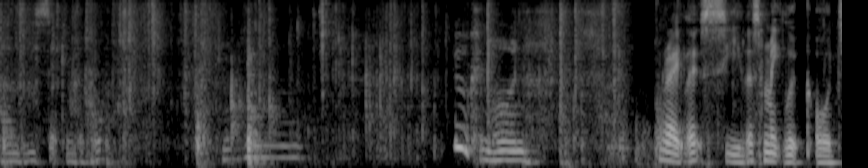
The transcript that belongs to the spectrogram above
handy a second ago. Mm -hmm. Oh, come on. Right, let's see. This might look odd.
